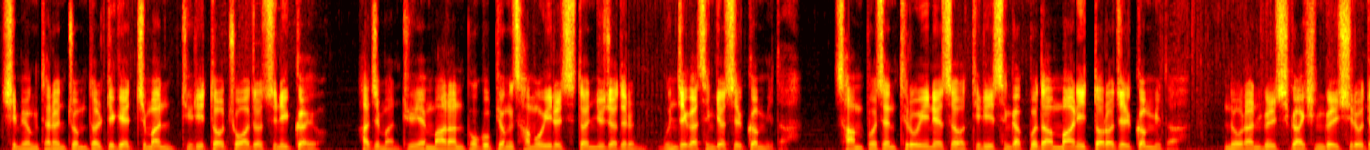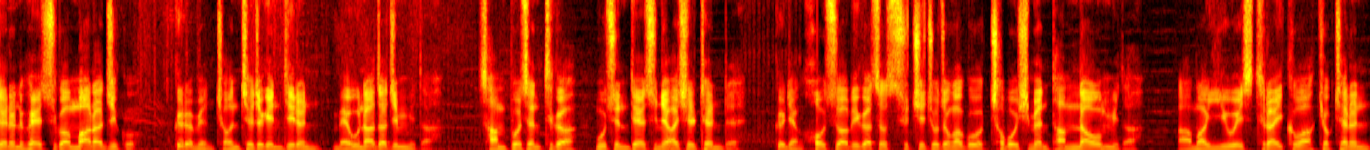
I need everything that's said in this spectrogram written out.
치명타는 좀 덜 뛰겠지만 딜이 더 좋아졌으니까요. 하지만 뒤에 말한 보급형 351을 쓰던 유저들은 문제가 생겼을 겁니다. 3%로 인해서 딜이 생각보다 많이 떨어질 겁니다. 노란 글씨가 흰 글씨로 되는 횟수가 많아지고 그러면 전체적인 딜은 매우 낮아집니다. 3%가 무슨 대수냐 하실 텐데 그냥 허수아비 가서 수치 조정하고 쳐보시면 답 나옵니다. 아마 이후의 스트라이크와 격차는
